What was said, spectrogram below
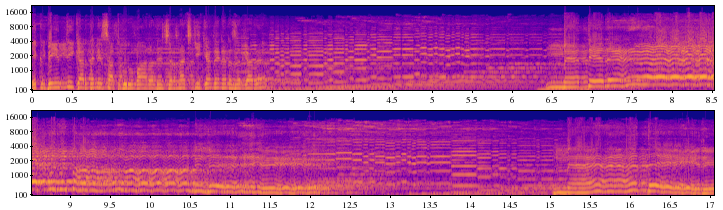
ਇੱਕ ਬੇਨਤੀ ਕਰਦੇ ਨੇ ਸਤਿਗੁਰੂ ਮਹਾਰਾਜ ਦੇ ਚਰਨਾਂ 'ਚ ਕੀ ਕਹਿੰਦੇ ਨੇ ਨਜ਼ਰ ਕਰ। ਮੈਂ ਤੇਰੇ ਕੁਰਬਾਨ ਵੇ। ਮੈਂ ਤੇਰੇ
